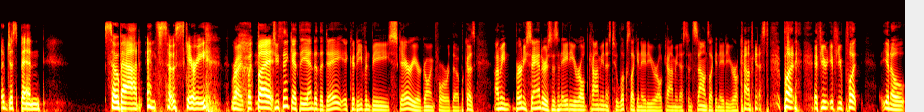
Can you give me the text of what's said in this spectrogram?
have just been so bad and so scary. Right, but But- do you think at the end of the day it could even be scarier going forward though? Because I mean, Bernie Sanders is an 80-year-old communist who looks like an 80-year-old communist and sounds like an 80-year-old communist. But if you if you put, you know,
